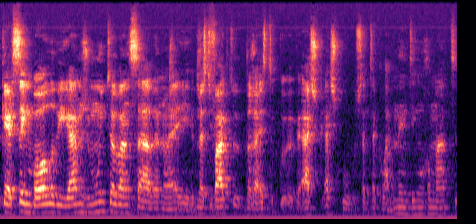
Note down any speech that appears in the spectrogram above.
quer sem bola, digamos, muito avançada, não é? Mas de facto, de resto, acho, acho que o Santa Clara nem tem um remate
